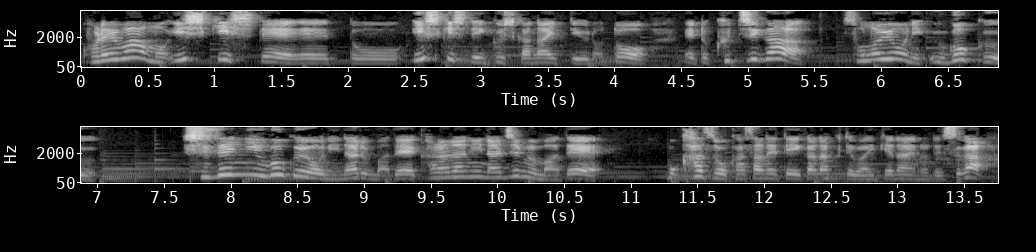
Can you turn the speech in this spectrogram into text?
これはもう意識して、えっ、ー、と、意識していくしかないっていうのと、えっ、ー、と、口がそのように動く、自然に動くようになるまで、体に馴染むまで、もう数を重ねていかなくてはいけないのですが、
